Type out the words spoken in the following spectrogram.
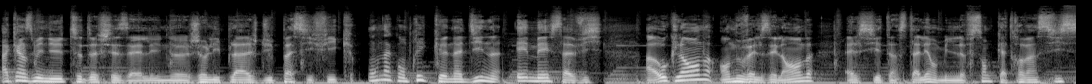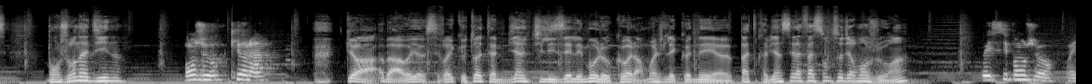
À 15 minutes de chez elle, une jolie plage du Pacifique, on a compris que Nadine aimait sa vie. À Auckland, en Nouvelle-Zélande, elle s'y est installée en 1986. Bonjour Nadine. Bonjour, Kiora. Kiora, bah oui, c'est vrai que toi t'aimes bien utiliser les mots locaux, alors moi je les connais euh, pas très bien. C'est la façon de se dire bonjour, hein Oui, c'est bonjour, oui.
